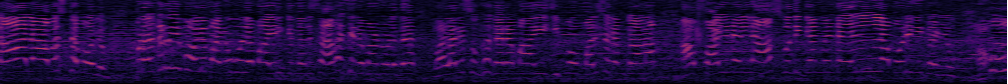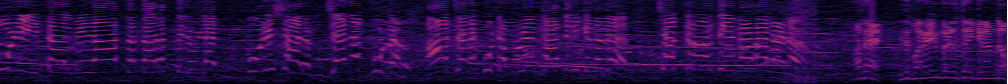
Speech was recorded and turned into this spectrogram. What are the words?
കാലാവസ്ഥ പോലും പ്രകൃതി പോലും അനുകൂലമായിരിക്കുന്ന ഒരു സാഹചര്യമാണുള്ളത്. വളരെ സുഖകരമായി ഇപ്പോൾ മത്സരം കാണാം. ആ ഫൈനലിനെ ആസ്വദിക്കാൻ വേണ്ട എല്ലാം ഒരുങ്ങിക്കഴിഞ്ഞു കൂഴിയിട്ട വീഴാത്ത അതെ ഇത് പറയുമ്പോഴത്തേക്ക് കണ്ടോ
